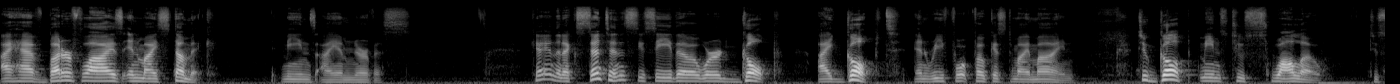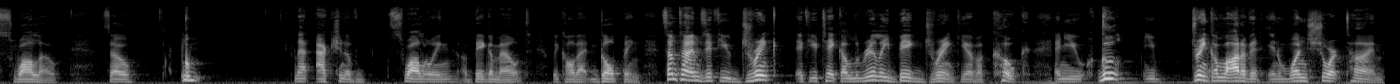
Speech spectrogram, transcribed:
I have butterflies in my stomach. It means I am nervous. Okay, in the next sentence, you see the word gulp. I gulped and refocused my mind. To gulp means to swallow, to swallow. So, that action of swallowing a big amount, we call that gulping. Sometimes if you drink, if you take a really big drink, you have a Coke, and you, you drink a lot of it in one short time,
